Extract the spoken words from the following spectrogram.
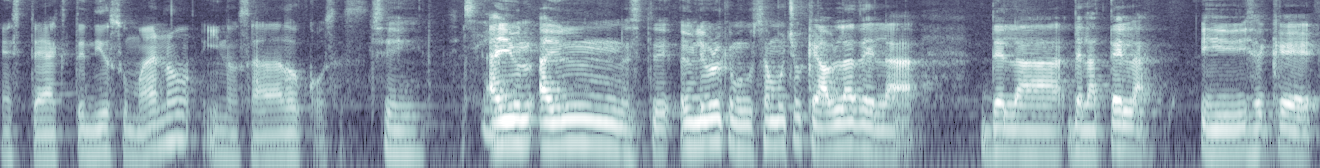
este, ha extendido su mano y nos ha dado cosas. sí. Sí. Hay un, hay un, este, hay un libro que me gusta mucho que habla de la, de la, de la tela y dice que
